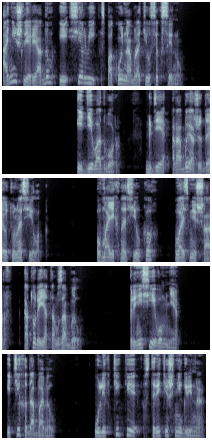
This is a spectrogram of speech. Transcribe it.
Они шли рядом, и Сервий спокойно обратился к сыну. «Иди во двор, где рабы ожидают у носилок. В моих носилках возьми шарф, который я там забыл. Принеси его мне». И тихо добавил. «У Лектики встретишь Негрина.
